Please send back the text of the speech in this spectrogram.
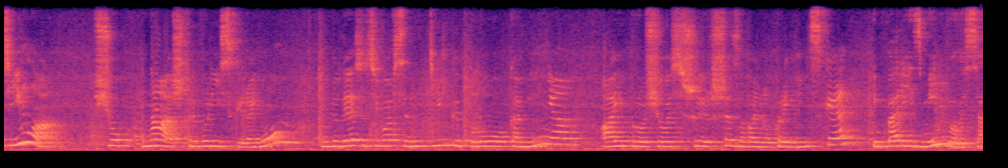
хотіла, щоб наш Криворізький район у людей асоціювався не тільки про каміння, а й про щось ширше, загальноукраїнське. Імперії змінювалися.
